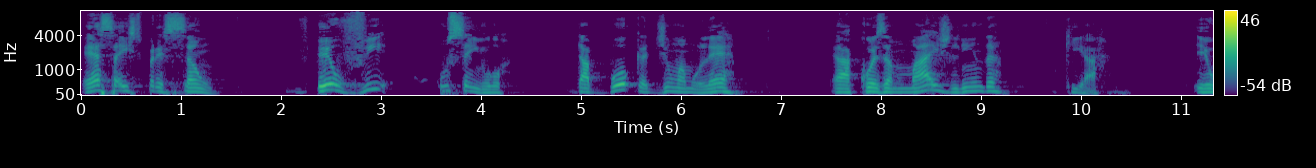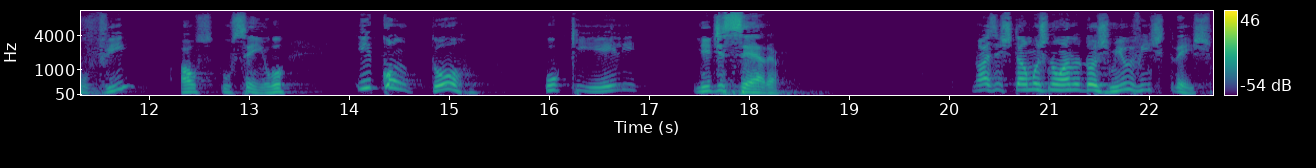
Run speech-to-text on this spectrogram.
essa expressão, eu vi o Senhor, da boca de uma mulher, é a coisa mais linda que há. Eu vi ao o Senhor e contou o que ele lhe dissera. Nós estamos no ano 2023.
